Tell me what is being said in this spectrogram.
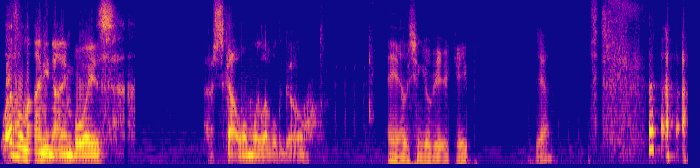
Level 99, boys. I just got one more level to go. Hey, at least you can go get your cape. Yeah.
